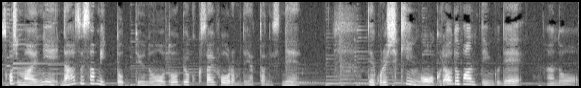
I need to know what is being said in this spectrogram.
少し前にナースサミットっていうのを東京国際フォーラムでやったんですね。でこれ資金をクラウドファンディングであの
